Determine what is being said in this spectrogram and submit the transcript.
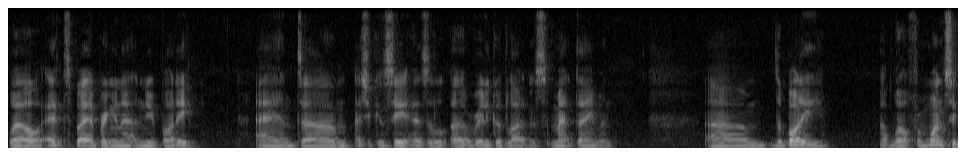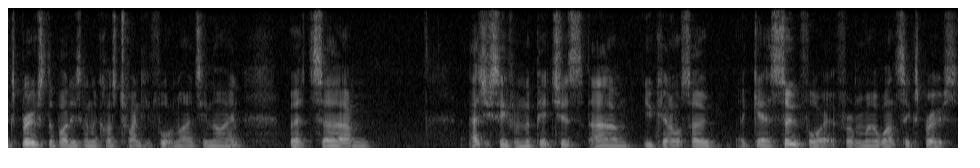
Well, Enterbay are bringing out a new body, and um, as you can see, it has a, a, really good likeness of Matt Damon. Um, the body, uh, well, from One Six Bruce, the body is going to cost twenty four ninety nine, but um, as you see from the pictures, um, you can also get a suit for it from uh, One Six Bruce.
